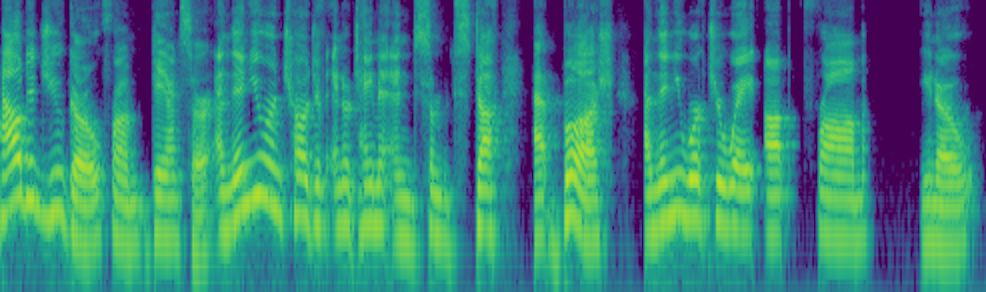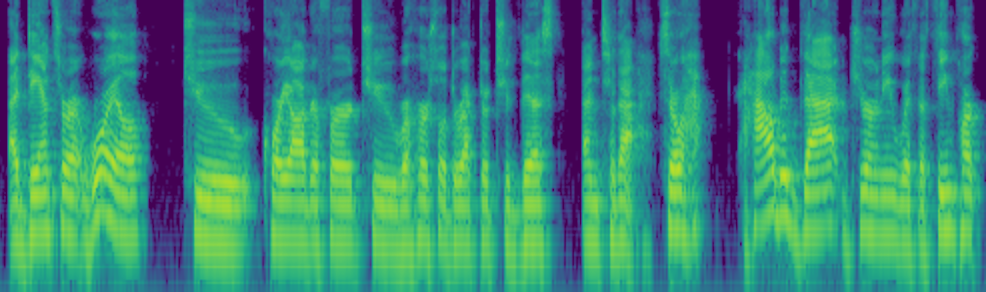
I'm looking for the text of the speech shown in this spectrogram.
How did you go from dancer and then you were in charge of entertainment and some stuff at Busch, and then you worked your way up from, you know, a dancer at Royal to choreographer to rehearsal director to this and to that. So, how did that journey with a theme park,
